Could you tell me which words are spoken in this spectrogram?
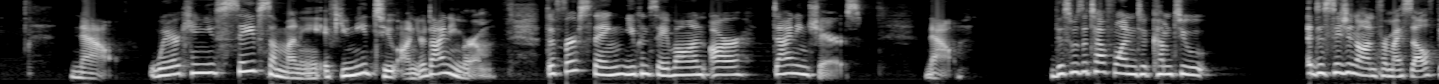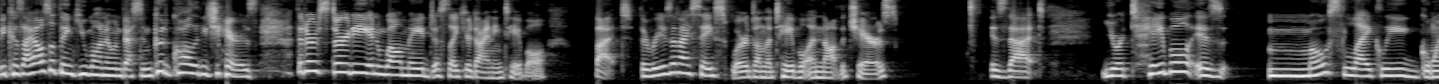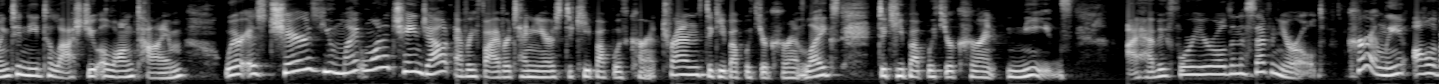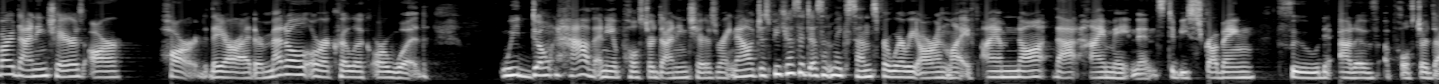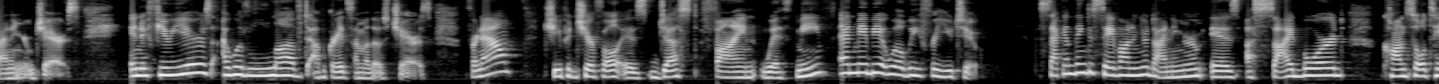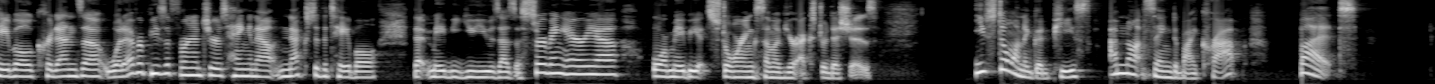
Now, where can you save some money if you need to on your dining room? The first thing you can save on are dining chairs. Now, this was a tough one to come to a decision on for myself because I also think you want to invest in good quality chairs that are sturdy and well made, just like your dining table. But the reason I say splurge on the table and not the chairs is that your table is most likely going to need to last you a long time. Whereas chairs, you might want to change out every five or 10 years to keep up with current trends, to keep up with your current likes, to keep up with your current needs. I have a four year old and a seven year old. Currently, all of our dining chairs are hard. They are either metal or acrylic or wood. We don't have any upholstered dining chairs right now just because it doesn't make sense for where we are in life. I am not that high maintenance to be scrubbing food out of upholstered dining room chairs. In a few years, I would love to upgrade some of those chairs. For now, cheap and cheerful is just fine with me, and maybe it will be for you too. The second thing to save on in your dining room is a sideboard, console table, credenza, whatever piece of furniture is hanging out next to the table that maybe you use as a serving area, or maybe it's storing some of your extra dishes. You still want a good piece. I'm not saying to buy crap, but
